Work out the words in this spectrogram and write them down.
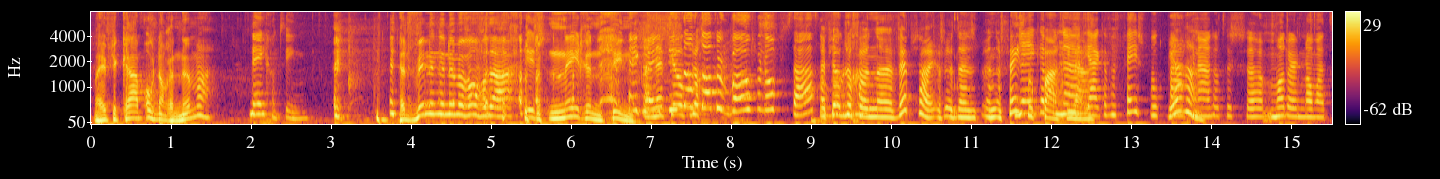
Maar heeft je kraam ook nog een nummer? 19. Het winnende nummer van vandaag is 19. Ik weet heb je niet ook of nog- dat er bovenop staat. Heb je ook nog een eh, website, een, een, een Nee, ik heb een, Facebookpagina? eh, ja, ik heb een Facebookpagina. Dat is eh, Modern Nomad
